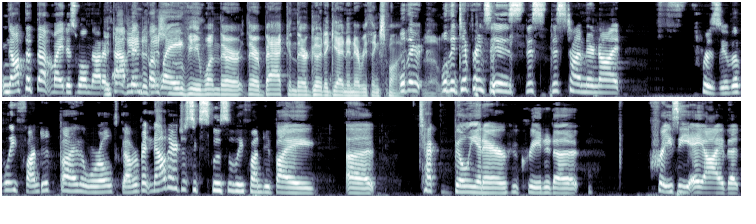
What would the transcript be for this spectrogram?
not that that might as well not have until happened, the end of but this like movie when they're they're back and they're good again and everything's fine. well, Um, well. The difference is this this time they're not presumably funded by the world government. Now they're just exclusively funded by a tech billionaire who created a crazy AI that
